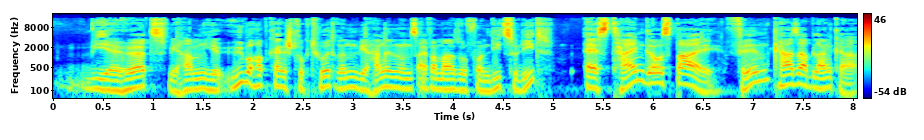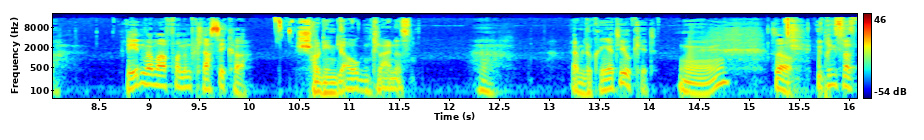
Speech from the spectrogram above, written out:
wie ihr hört, wir haben hier überhaupt keine Struktur drin. Wir hangeln uns einfach mal so von Lied zu Lied. As Time Goes By, Film Casablanca. Reden wir mal von einem Klassiker. Schau dir in die Augen, Kleines. I'm looking at you, Kid. Mhm. So, Übrigens, was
